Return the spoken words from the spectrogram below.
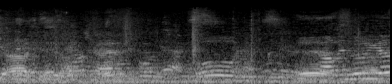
God is. oh. Yeah. Hallelujah.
